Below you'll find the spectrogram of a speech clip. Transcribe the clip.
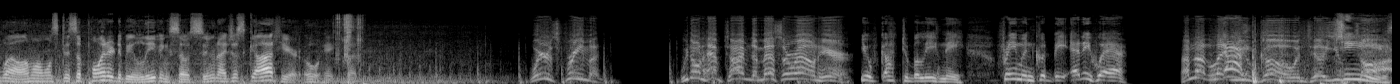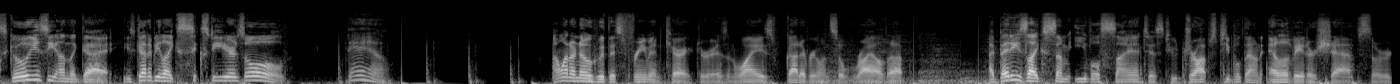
Well, I'm almost disappointed to be leaving so soon. I just got here. Oh, hey, but... Where's Freeman? We don't have time to mess around here. You've got to believe me. Freeman could be anywhere. I'm not letting you go until you Jeez, talk. go easy on the guy. He's got to be like 60 years old. Damn. I want to know who this Freeman character is and why he's got everyone so riled up. I bet he's like some evil scientist who drops people down elevator shafts or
